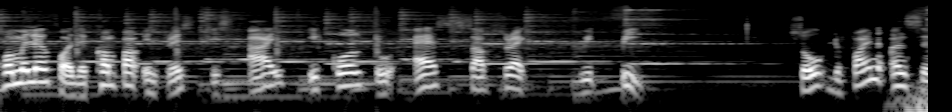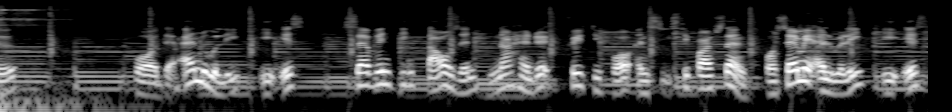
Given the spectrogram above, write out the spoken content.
formula for the compound interest is I equal to S subtract with P. So, the final answer for the annually, it is 17,954 and 65 cents. For semi-annually, it is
